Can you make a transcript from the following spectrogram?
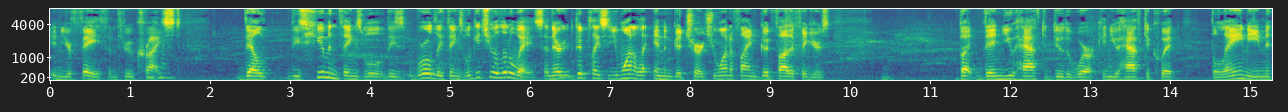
in your faith and through christ. They'll these human things will these worldly things will get you a little ways and they're good places. You want to end in good church. You want to find good father figures. But then you have to do the work and you have to quit blaming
